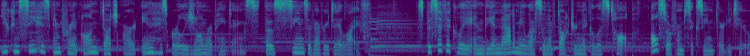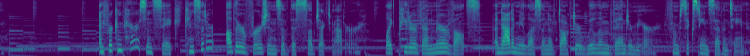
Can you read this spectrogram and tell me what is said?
You can see his imprint on Dutch art in his early genre paintings, those scenes of everyday life, specifically in the anatomy lesson of Dr. Nicholas Tulp, also from 1632. And for comparison's sake, consider other versions of this subject matter, like Peter van Miervelt's anatomy lesson of Dr. Willem van der Meer from 1617.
